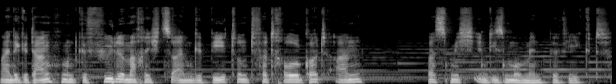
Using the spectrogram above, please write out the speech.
Meine Gedanken und Gefühle mache ich zu einem Gebet und vertraue Gott an, was mich in diesem Moment bewegt.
